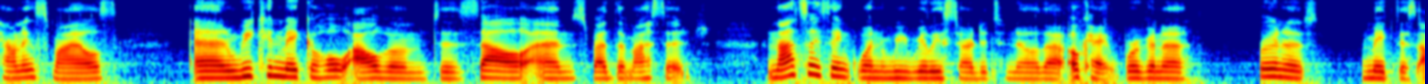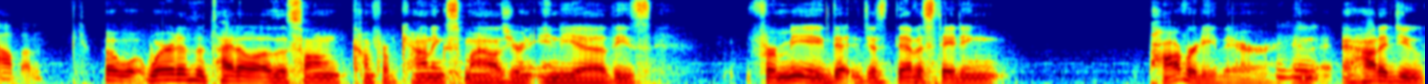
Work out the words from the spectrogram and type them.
Counting Smiles and we can make a whole album to sell and spread the message. And that's, I think, when we really started to know that, okay, we're gonna, we're gonna make this album. But where did the title of the song come from? Counting Smiles, you're in India, these, for me, de just devastating poverty there. Mm -hmm. And how did you,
